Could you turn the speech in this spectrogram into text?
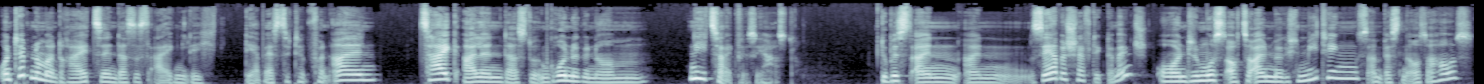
Und Tipp Nummer 13, das ist eigentlich der beste Tipp von allen. Zeig allen, dass du im Grunde genommen nie Zeit für sie hast. Du bist ein, ein sehr beschäftigter Mensch und du musst auch zu allen möglichen Meetings, am besten außer Haus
